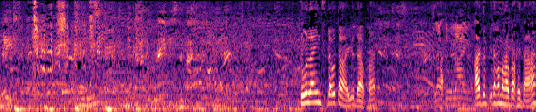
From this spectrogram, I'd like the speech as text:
color. Two lines daw tayo dapat. Wala two lines. Ah, doon pinakamahaba kita?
